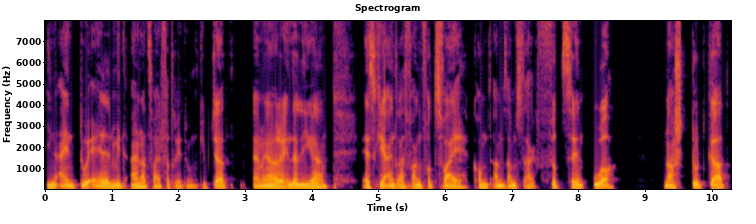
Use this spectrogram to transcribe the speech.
in ein Duell mit einer Zweitvertretung. Gibt ja mehrere in der Liga. SG Eintracht Frankfurt 2 kommt am Samstag 14 Uhr nach Stuttgart.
